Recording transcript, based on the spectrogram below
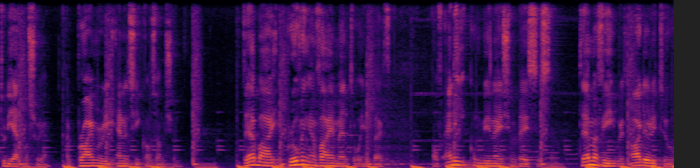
to the atmosphere and primary energy consumption, thereby improving environmental impact of any combination based system. Therma-V with R32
